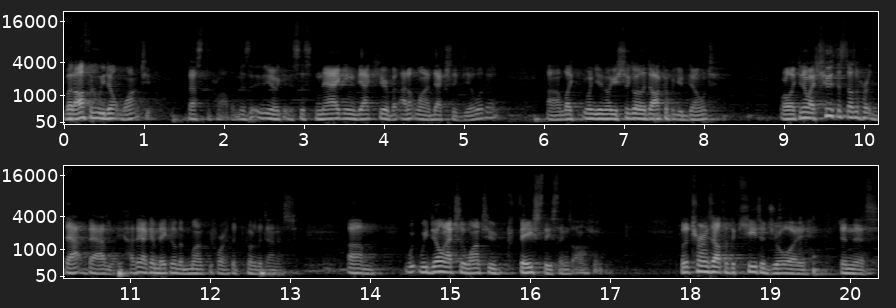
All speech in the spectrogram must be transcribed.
but often we don't want to. That's the problem. Is you know, it's this nagging back here, but I don't want to actually deal with it. Um, like when you know you should go to the doctor, but you don't. Or like, you know, my tooth doesn't hurt that badly. I think I can make another month before I have to go to the dentist. Um, we, we don't actually want to face these things often. But it turns out that the key to joy in this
